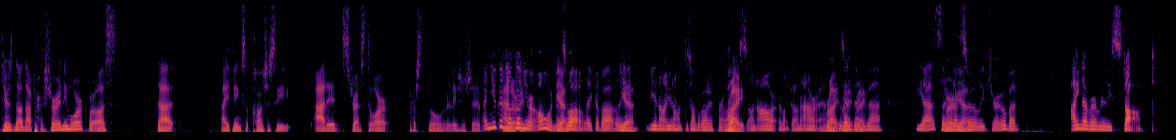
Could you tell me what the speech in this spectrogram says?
There's not that pressure anymore for us that I think subconsciously added stress to our personal relationship. And you can And talk our- on your own as well, like about like Yeah. you know you don't have to talk about it for us on our like on our end Right, because I right, think right. that yes, like For- that's yeah. totally true. But I never really stopped.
